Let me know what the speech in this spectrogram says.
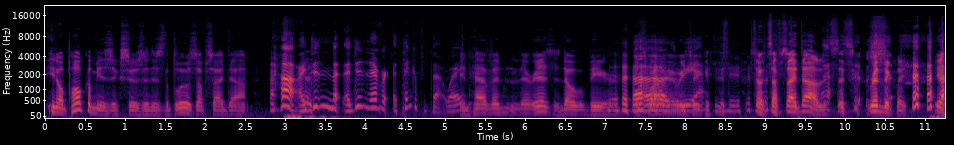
you know, polka music, Susan, is the blues upside down. I didn't. I didn't ever think of it that way. In heaven there is no beer. That's why we drink it. So it's upside down. It's, it's rhythmically. Yeah,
